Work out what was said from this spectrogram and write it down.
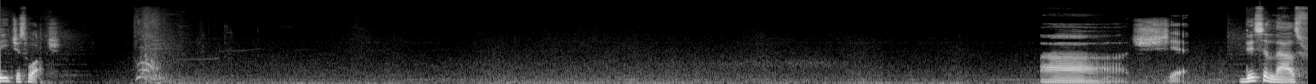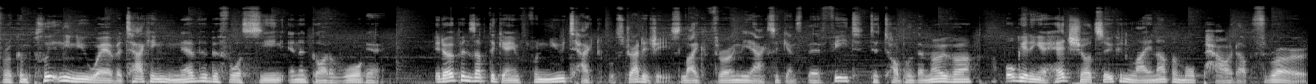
See, just watch. Ah, shit. This allows for a completely new way of attacking never before seen in a God of War game. It opens up the game for new tactical strategies, like throwing the axe against their feet to topple them over, or getting a headshot so you can line up a more powered up throw.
